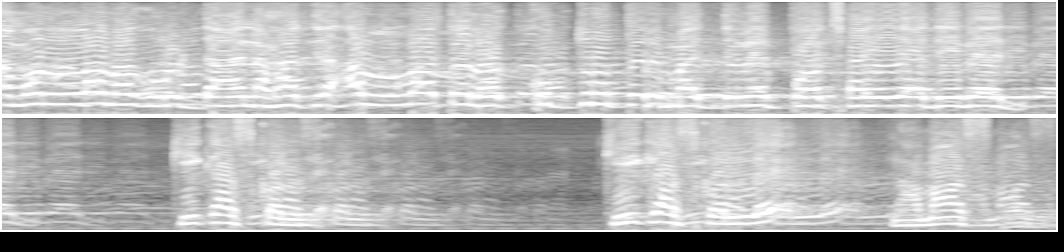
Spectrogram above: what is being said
আমল নামাগুলো ডান হাতে আল্লাহ তালা কুদরতের মাধ্যমে পছাইয়া দিবেন। কি কাজ করলে? কি কাজ করলে? নামাজ পড়লে।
